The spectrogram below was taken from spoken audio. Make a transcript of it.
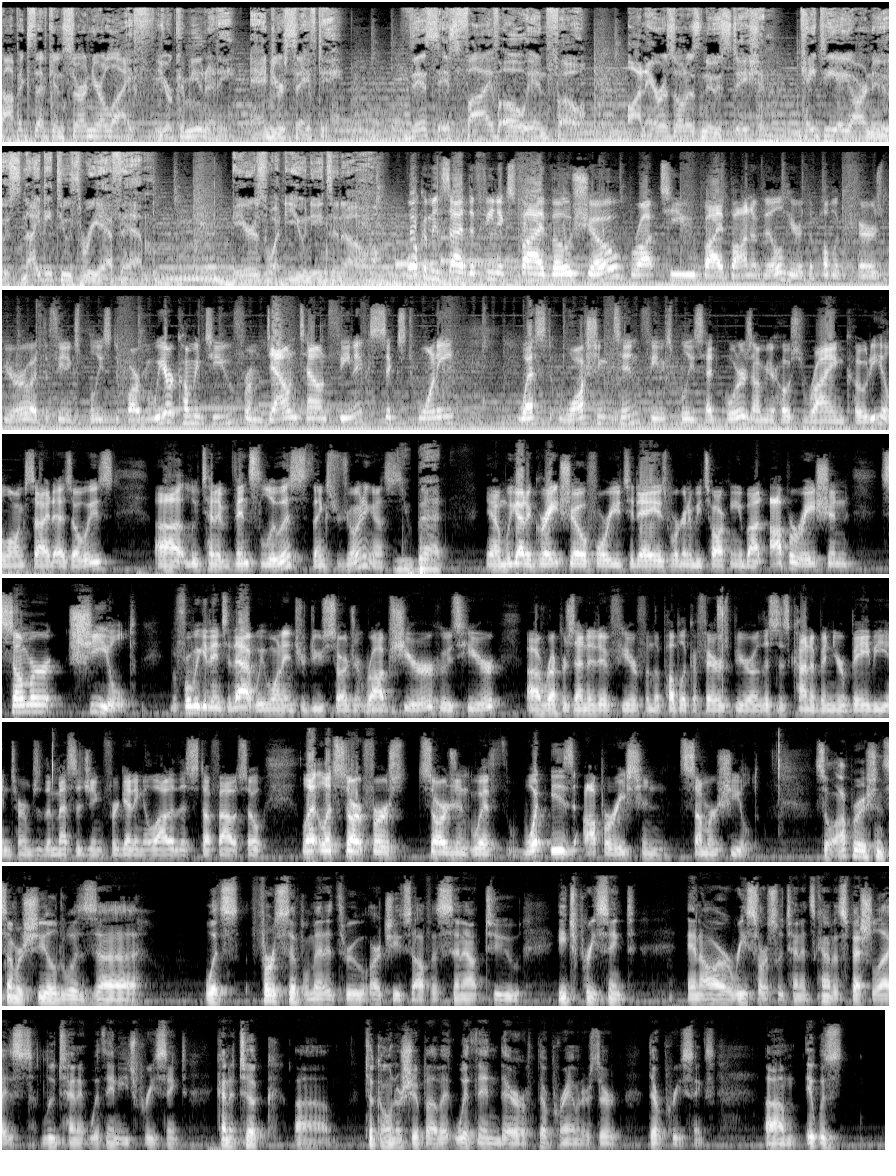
Topics that concern your life, your community, and your safety. This is 5 Info on Arizona's news station, KTAR News 923 FM. Here's what you need to know. Welcome inside the Phoenix 5 show, brought to you by Bonneville here at the Public Affairs Bureau at the Phoenix Police Department. We are coming to you from downtown Phoenix, 620 West Washington, Phoenix Police Headquarters. I'm your host, Ryan Cody, alongside, as always, uh, Lieutenant Vince Lewis. Thanks for joining us. You bet. Yeah, and we got a great show for you today as we're going to be talking about Operation Summer Shield. Before we get into that, we want to introduce Sergeant Rob Scherer, who's here, uh, representative here from the Public Affairs Bureau. This has kind of been your baby in terms of the messaging for getting a lot of this stuff out. So let, let's start first, Sergeant, with what is Operation Summer Shield? So Operation Summer Shield was uh, was first implemented through our chief's office, sent out to each precinct and our resource lieutenants, kind of a specialized lieutenant within each precinct, kind of took uh, took ownership of it within their their parameters, their their precincts. Um, it was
